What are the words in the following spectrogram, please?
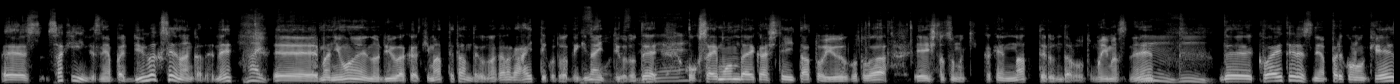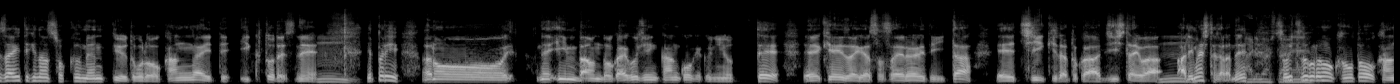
うん、えー、先にですねやっぱり留学生なんかでね、はい、えー、まあ、日本への留学が決まってたんだけどなかなか入っていくことができないっていうことで、ね、国際問題化していたということが、えー、一つのきっかけになってるんだろうと思いますね。うんうん、で加えてですねやっぱりこの経済的な側面っていうところを考えていくとですね、うん、やっぱりあのーね、インバウンド外国人観光客によって、えー、経済が支えられていた、えー、地域だとか自治体はありましたからね。うんね、そういったところのことを考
